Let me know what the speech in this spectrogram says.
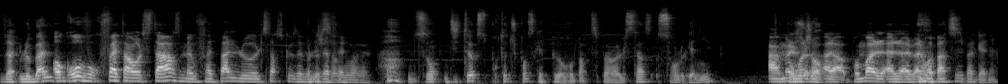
vers global? en gros vous refaites un All Stars mais vous faites pas le All Stars que vous avez All déjà Stars, fait. voilà. Oh, disons, Detox, pour toi, tu penses qu'elle peut reparticiper à un All Stars sans le gagner? Ah pour moi, je- genre- alors pour moi elle, elle, elle reparticipe elle gagne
